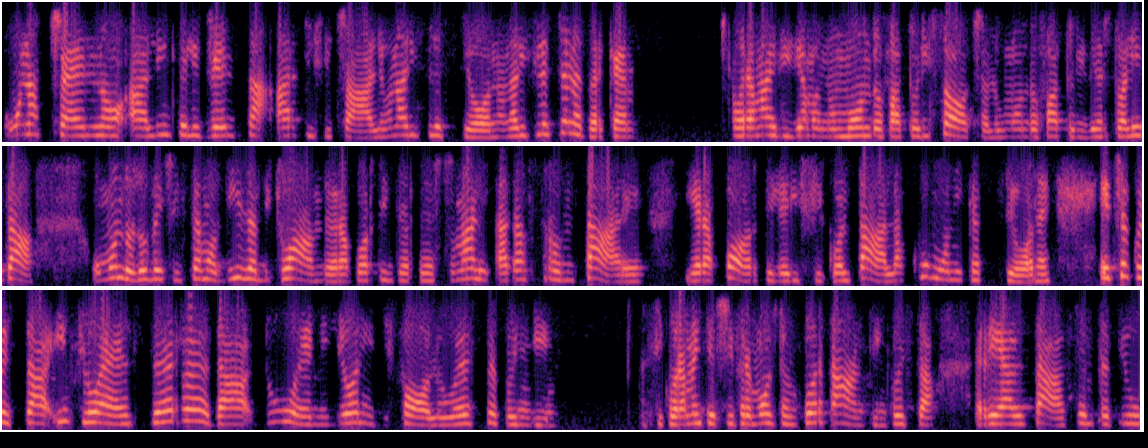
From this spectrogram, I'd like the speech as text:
un accenno all'intelligenza artificiale, una riflessione, una riflessione perché oramai viviamo in un mondo fatto di social, un mondo fatto di virtualità, un mondo dove ci stiamo disabituando ai rapporti interpersonali ad affrontare i rapporti, le difficoltà, la comunicazione. E c'è questa influencer da 2 milioni di followers, quindi sicuramente cifre molto importanti in questa realtà sempre più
